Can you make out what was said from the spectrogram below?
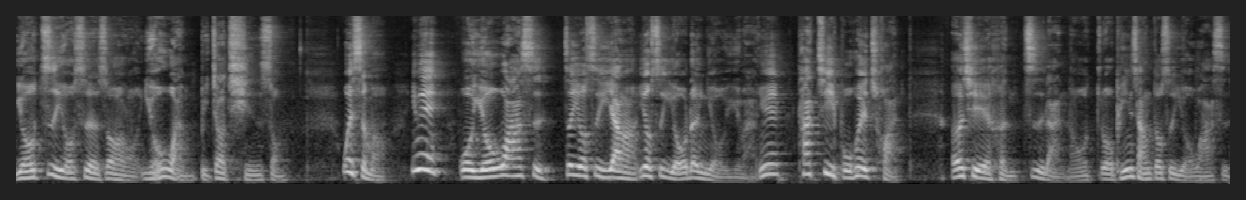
游自由式的时候游玩比较轻松。为什么？因为我游蛙式，这又是一样啊，又是游刃有余嘛。因为它既不会喘，而且很自然哦。我我平常都是游蛙式，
